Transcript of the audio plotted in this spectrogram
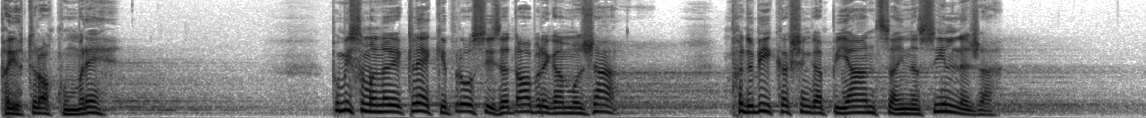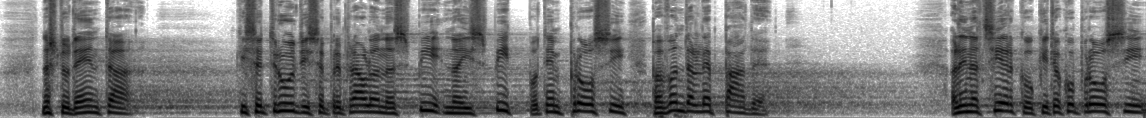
pa je otrok umre. Pomislimo na rekle, ki prosi za dobrega moža, pa dobi kakšnega pijanca in nasilneža. Na študenta, ki se trudi, se pripravlja na, spi, na izpit, potem prosi, pa vendarle pade. Ali na crkvu, ki tako prosi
